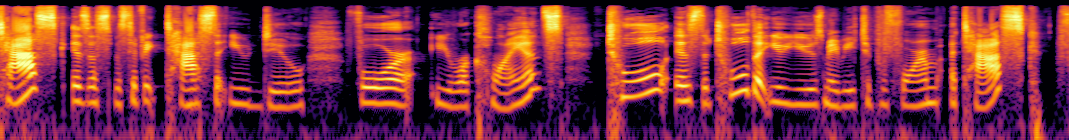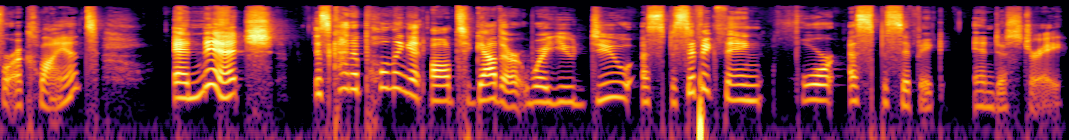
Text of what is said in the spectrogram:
Task is a specific task that you do for your clients. Tool is the tool that you use maybe to perform a task for a client. And niche is kind of pulling it all together where you do a specific thing for a specific industry.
